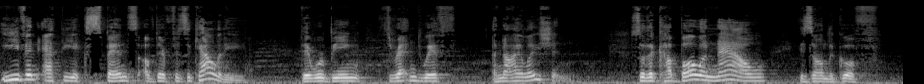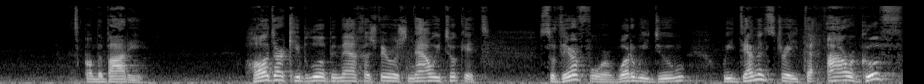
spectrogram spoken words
even at the expense of their physicality. They were being threatened with annihilation. So the Kabbalah now is on the guf, on the body. Now we took it. So therefore, what do we do? We demonstrate that our guf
